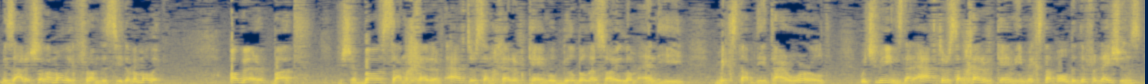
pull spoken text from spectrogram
mizare shalamolik, from the seed of Amalek. Aber, but, Sancherev, after Sancherev came Ubilbal and he mixed up the entire world, which means that after Sancherev came, he mixed up all the different nations,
